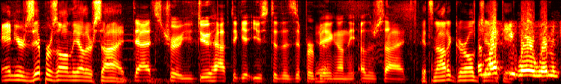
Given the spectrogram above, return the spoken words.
And your zipper's on the other side. That's true. You do have to get used to the zipper Yeah. being on the other side. It's not a girl Unless jacket. you wear women's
